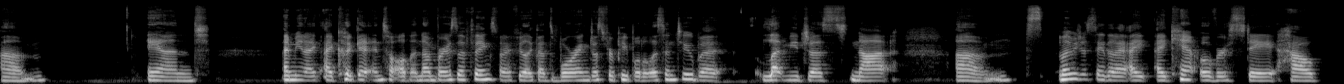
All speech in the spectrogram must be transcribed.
Um, and I mean, I, I could get into all the numbers of things, but I feel like that's boring just for people to listen to. But let me just not um, let me just say that I, I can't overstate how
